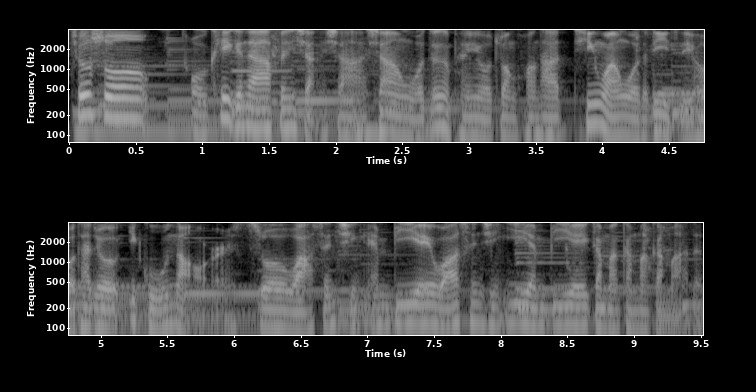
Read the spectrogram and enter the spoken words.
就是说我可以跟大家分享一下，像我这个朋友状况，他听完我的例子以后，他就一股脑儿说我要申请 MBA，我要申请 EMBA，干嘛干嘛干嘛的。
